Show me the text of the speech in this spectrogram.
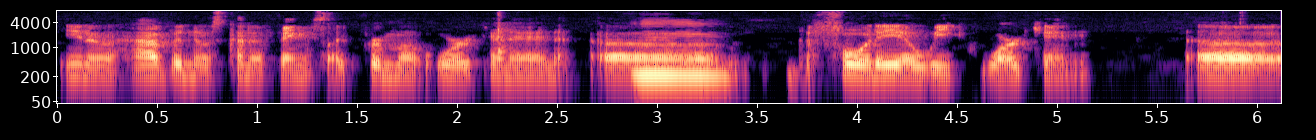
you know having those kind of things like remote working and uh, mm. the four day a week working uh,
